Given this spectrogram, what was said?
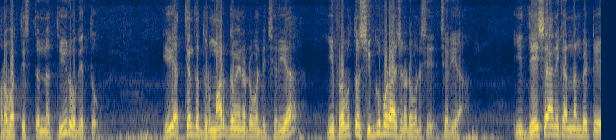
ప్రవర్తిస్తున్న తీరు ఒక ఎత్తు. ఇది అత్యంత దుర్మార్గమైనటువంటి చర్య. ఈ ప్రభుత్వం సిగ్గుపడాల్సినటువంటి చర్య. ఈ దేశానికి అన్నం పెట్టే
